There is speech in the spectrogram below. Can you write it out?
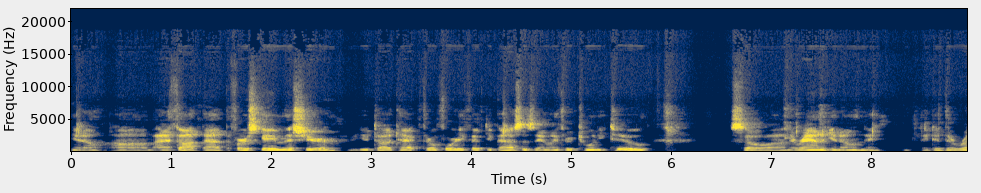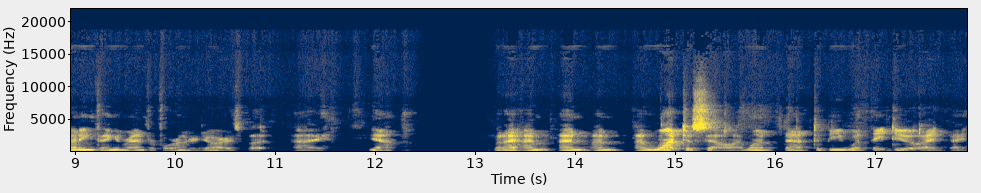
You know, um, I thought that the first game this year, Utah Tech throw 40, 50 passes. They only threw 22. So uh, they ran, you know, they, they did their running thing and ran for 400 yards. But I, yeah, but I, I'm, I'm, I'm, I want to sell. I want that to be what they do. I, I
